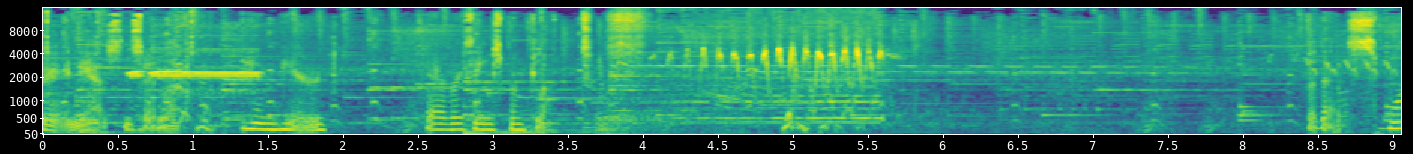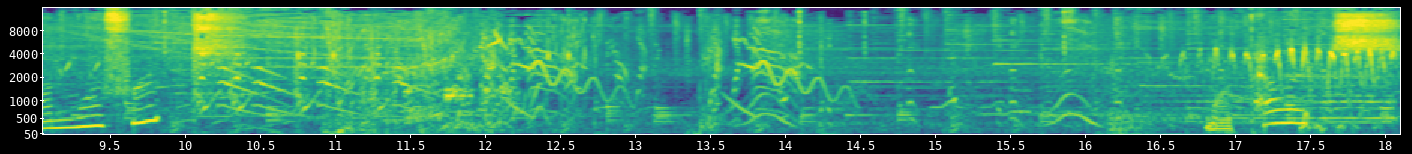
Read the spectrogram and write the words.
And yeah, since I left him here, everything's been plucked. That's one more fruit. More pellets.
